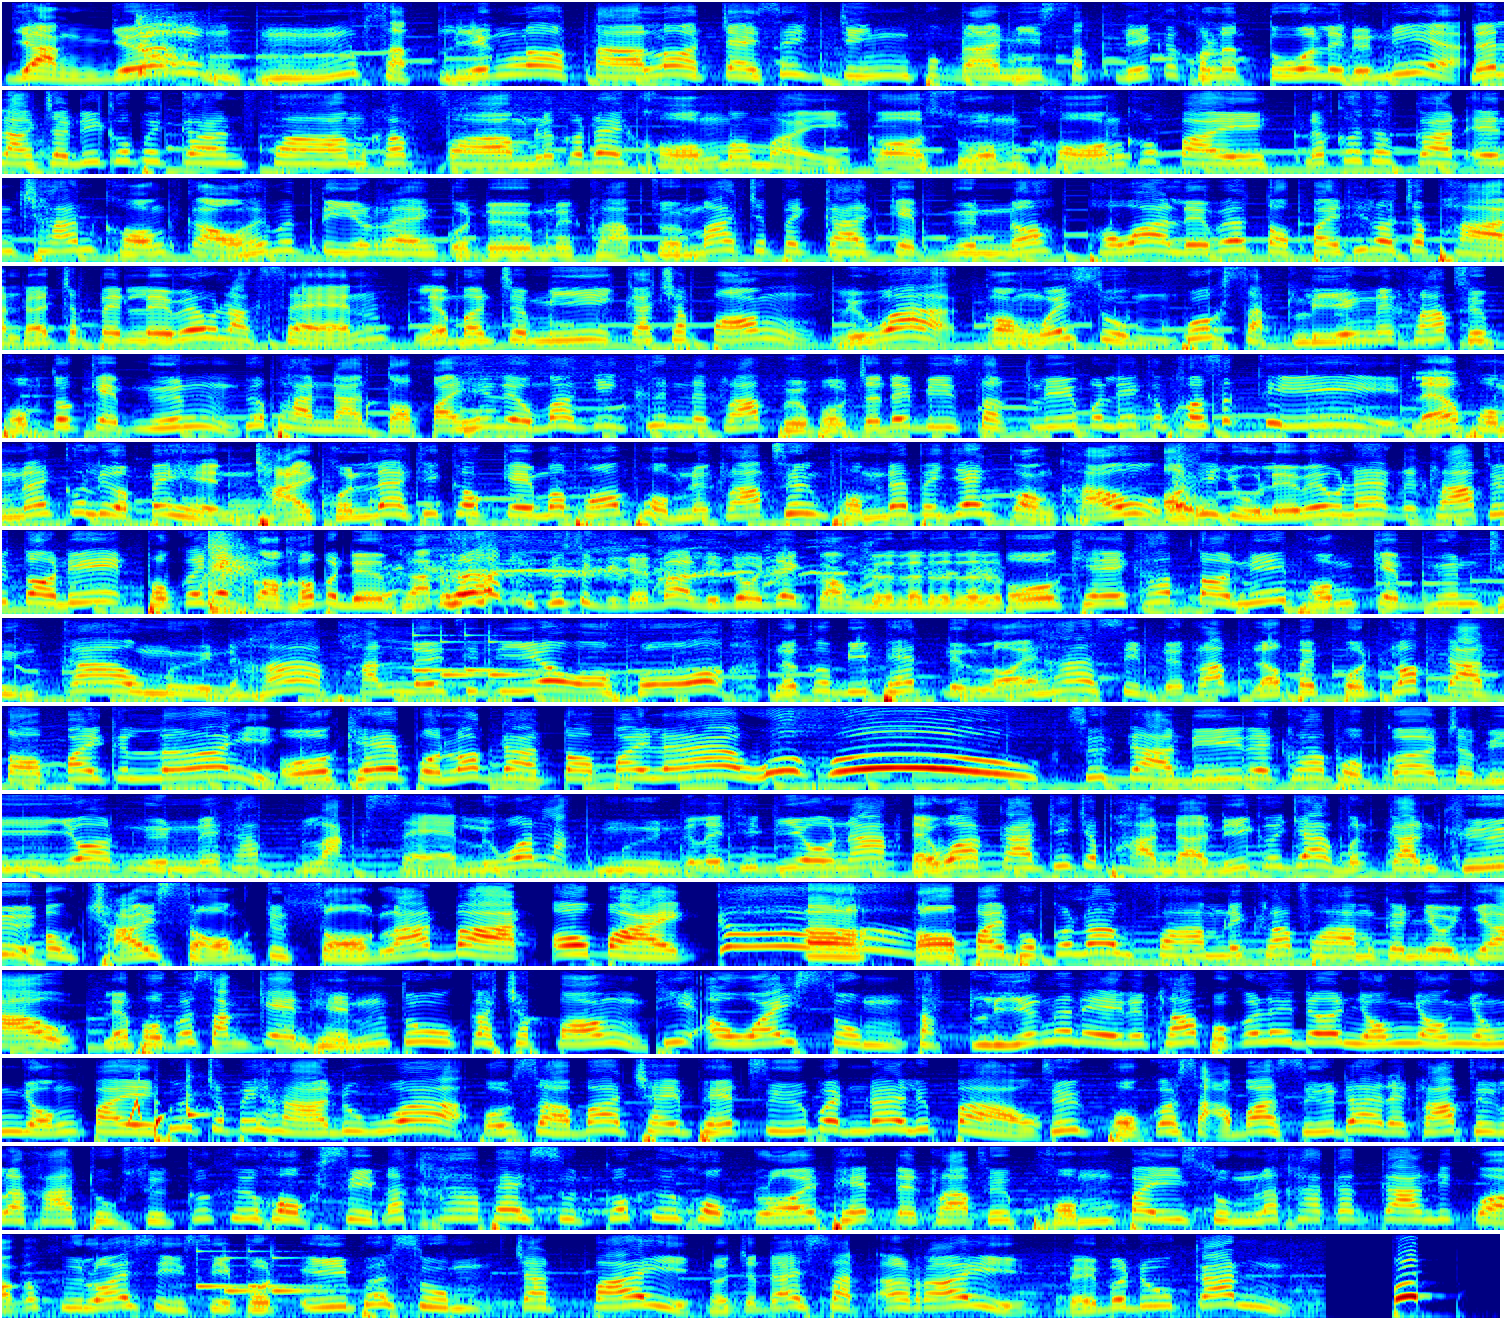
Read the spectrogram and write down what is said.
อย่างเยอะอื้อหือสัตว์เลี้ยงล่อตาล่อใจซะจริง พวกนายมีสัตว์เลี้ยงกันคนละตัวเลยเดี๋ยวเนี่ยและหลังจากนี้ก็เป็นการฟาร์มครับฟาร์มแล้วก็ได้ของมาใหม่ ก็สวมของเข้าไป แล้วก็ทำการเอนชานของเก่าให้มันตีแรงกว่าเดิมนะครับส่วนมากจะเป็นการเก็บเงินเนาะเพราะว่าเลเวลต่อไปที่เราจะผ่านและจะเป็นเลเวลหลักแสน แล้วมันจะมีกาชาปอง หรือว่ากล่องไว้สุ่มพวกสัตว์เลี้ยงนะครับซึ่งผมต้องเก็บเงิน เพื่อผ่านด่านต่อไปให้เร็วมากยิ่งขึ้นนะครับเพื่อผมจะได้มีสัตว์เลี้ยงมาเลี้ยงกับเขาสักที แล้วผมนั้นก็เหลือไปเห็นชายคนแรกที่เข้าเกมมาพร้อมผมนะครับซึ่งผมได้ไปแย่งกล่องเขาตอนที่อยู่เลเวลแรกนะครับซึ่งตอนนี้ผมก็แย่งกล่องเขาเหมือนเดิมครับรู้สึกยังไงบ้างลินโดนแย่งกล่องโอเคครับตอนนี้ผมเก็บเงินถึง 95,000 เลยทีเดียวโอ้โห แล้วก็มีเพชร150นะครับเราไปปลดล็อกด่านต่อไปกันเลย โอเคปลดล็อกด่านต่อไปแล้ววู้ฮู้ซึ่งด่านนี้นะครับผมก็จะมียอดเงินนะครับหลักแสนหรือว่าหลักหมื่นกันเลยทีเดียวนะ แต่ว่าการที่จะผ่านด่านนี้ก็ยากเหมือนกันคือต้องใช้ 2.2 ล้านบาท โอ้ my god ต่อไปผมก็เริ่มฟาร์มเลยครับฟาร์มกันยาวๆ และผมก็สังเกตเห็นตู้กระชบปองที่เอาไว้สุ่มสัตว์เลี้ยงนั่นเองนะครับผมก็เลยเดินหยองหยองหยองหยองไป เพื่อจะไปหาดูว่าผมสามารถใช้เพชรซื้อมันได้หรือเปล่า ซึ่งผมก็สามารถซื้อได้นะครับซึ่งราคาถูกสุดก็คือ 60 ราคาแพงสุดก็คือ 600 เพชรนะครับซึ่งผผมไปสุ่มราคากลางๆดีกว่าก็คือ 140กด E เพื่อสุ่มจัดไป เราจะได้สัตว์อะไร เดี๋ยวมาดูกัน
